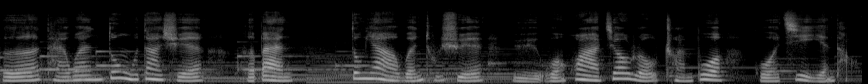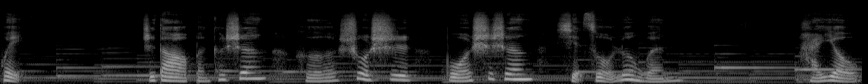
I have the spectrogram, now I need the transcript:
和台湾东吴大学合办东亚文图学与文化交流传播国际研讨会。指导本科生和硕士、博士生写作论文，还有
